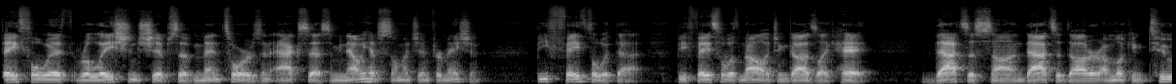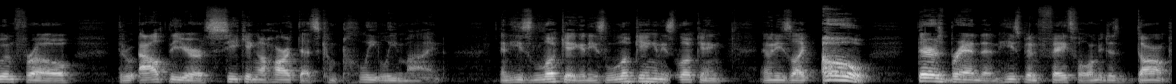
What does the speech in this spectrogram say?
faithful with relationships of mentors and access. I mean, now we have so much information. Be faithful with that. Be faithful with knowledge. And God's like, hey, that's a son, that's a daughter. I'm looking to and fro throughout the earth, seeking a heart that's completely mine. And he's looking and he's looking and he's looking. And he's like, oh, there's Brandon. He's been faithful. Let me just dump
